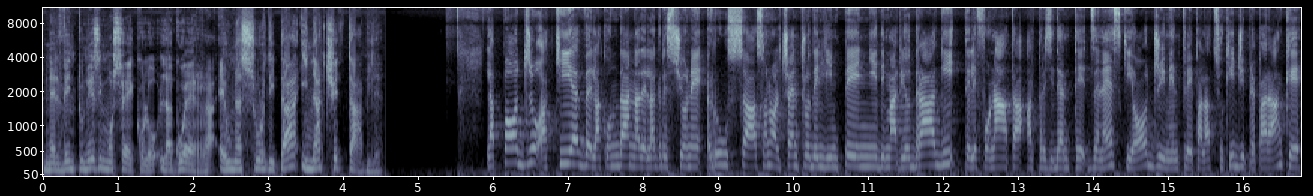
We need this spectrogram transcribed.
Nel ventunesimo secolo la guerra è un'assurdità inaccettabile. L'appoggio a Kiev e la condanna dell'aggressione russa sono al centro degli impegni di Mario Draghi, telefonata al presidente Zelensky oggi, mentre Palazzo Chigi prepara anche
